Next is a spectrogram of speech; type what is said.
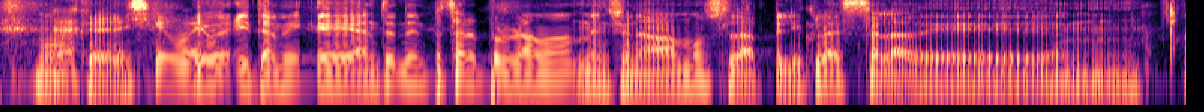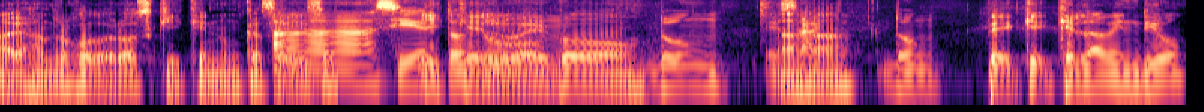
Ok. Sí, y, bueno. bueno, y también, eh, antes de empezar el programa, mencionábamos la película esta, la de mm, Alejandro Jodorowsky, que nunca se hizo. ah cierto Y que Doom, luego Doom exacto. Doom que, que la vendió,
